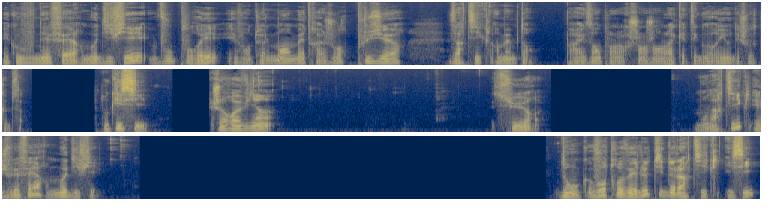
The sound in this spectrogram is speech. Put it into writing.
et que vous venez faire modifier, vous pourrez éventuellement mettre à jour plusieurs articles en même temps par exemple en leur changeant la catégorie ou des choses comme ça. Donc ici, je reviens sur mon article et je vais faire modifier. Donc vous retrouvez le titre de l'article ici.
